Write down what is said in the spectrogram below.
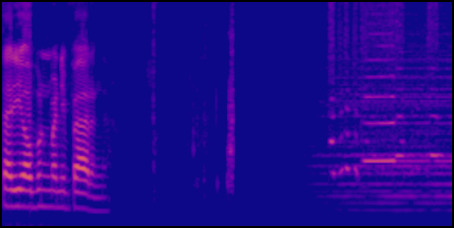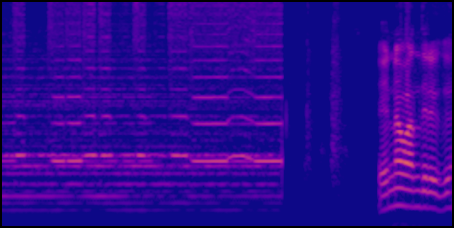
சரி ஓபன் பண்ணி பாருங்க. என்ன வந்திருக்கு?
